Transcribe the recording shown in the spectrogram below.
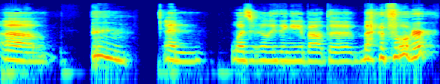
Um, and wasn't really thinking about the metaphor.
